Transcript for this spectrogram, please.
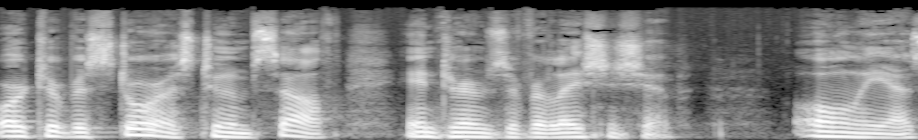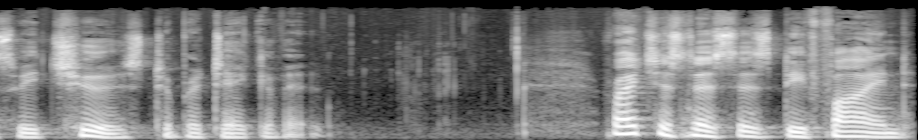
or to restore us to Himself in terms of relationship, only as we choose to partake of it. Righteousness is defined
